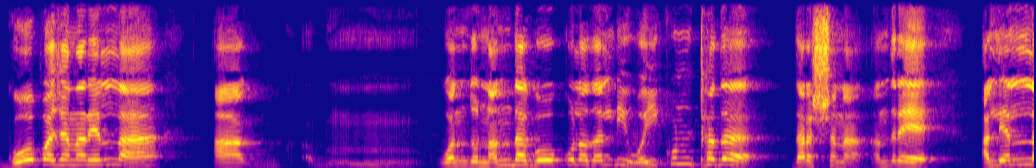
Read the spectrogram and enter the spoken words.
ಗೋಪಜನರೆಲ್ಲ ಆ ಒಂದು ನಂದ ಗೋಕುಲದಲ್ಲಿ ವೈಕುಂಠದ ದರ್ಶನ. ಅಂದರೆ ಅಲ್ಲೆಲ್ಲ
